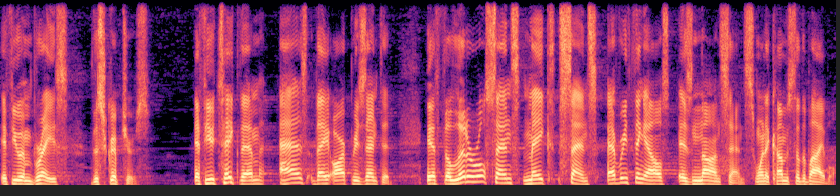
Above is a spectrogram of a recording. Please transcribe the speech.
if you embrace the scriptures. If you take them as they are presented. If the literal sense makes sense, everything else is nonsense when it comes to the Bible.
